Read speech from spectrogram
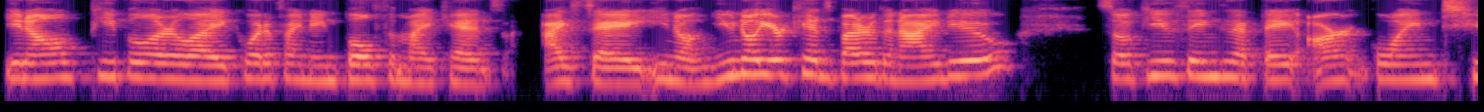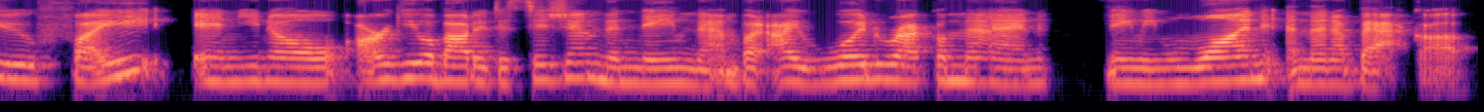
you know, people are like, what if I name both of my kids? I say, you know, you know your kids better than I do. So if you think that they aren't going to fight and, you know, argue about a decision, then name them. But I would recommend naming one and then a backup.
